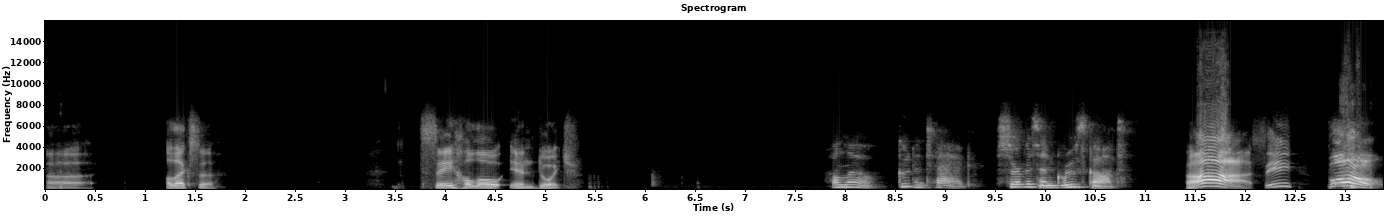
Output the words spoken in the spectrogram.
uh, Alexa, say hello in Deutsch. Hello, guten Tag, Servus and Grüß Gott. Ah, see, boom.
